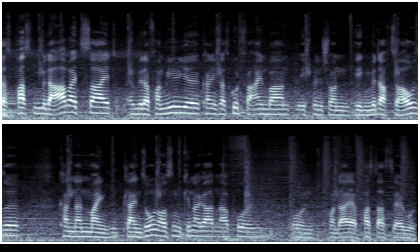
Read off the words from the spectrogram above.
Das passt mit der Arbeitszeit, mit der Familie kann ich das gut vereinbaren. Ich bin schon gegen Mittag zu Hause, kann dann meinen kleinen Sohn aus dem Kindergarten abholen und von daher passt das sehr gut.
